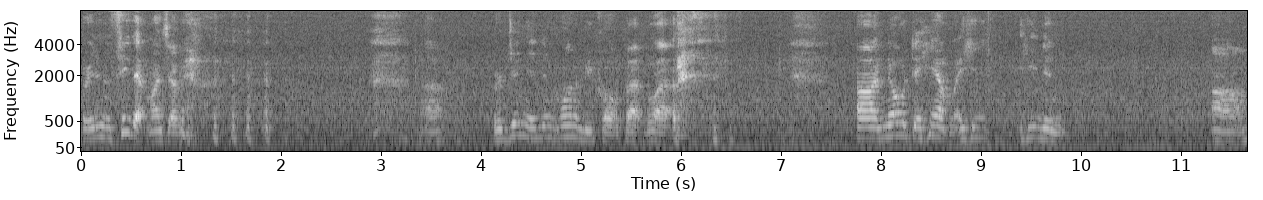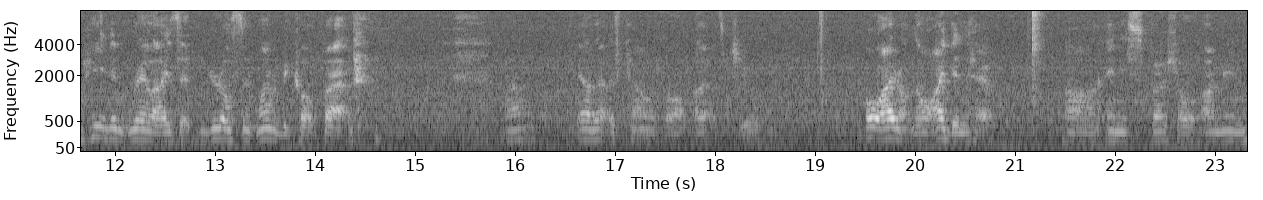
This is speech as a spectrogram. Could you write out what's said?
We didn't see that much of him. uh, Virginia didn't want to be called Fat Black. uh, no, to him, he he didn't. Uh, he didn't realize that girls didn't want to be called fat. uh, yeah, that was comical. That's cute. Oh, I don't know. I didn't have uh, any special. I mean,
